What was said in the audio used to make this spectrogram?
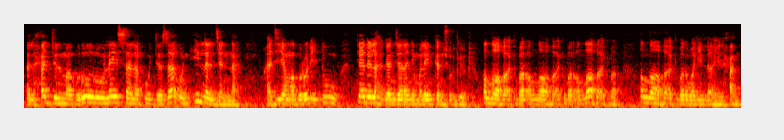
al-hajjul mabruru laysa lahu jazaa'un illa al-jannah Haji yang mabrur itu tiadalah ganjarannya melainkan syurga. Allahu akbar, Allahu akbar, Allahu akbar. Allahu akbar walillahil hamd.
